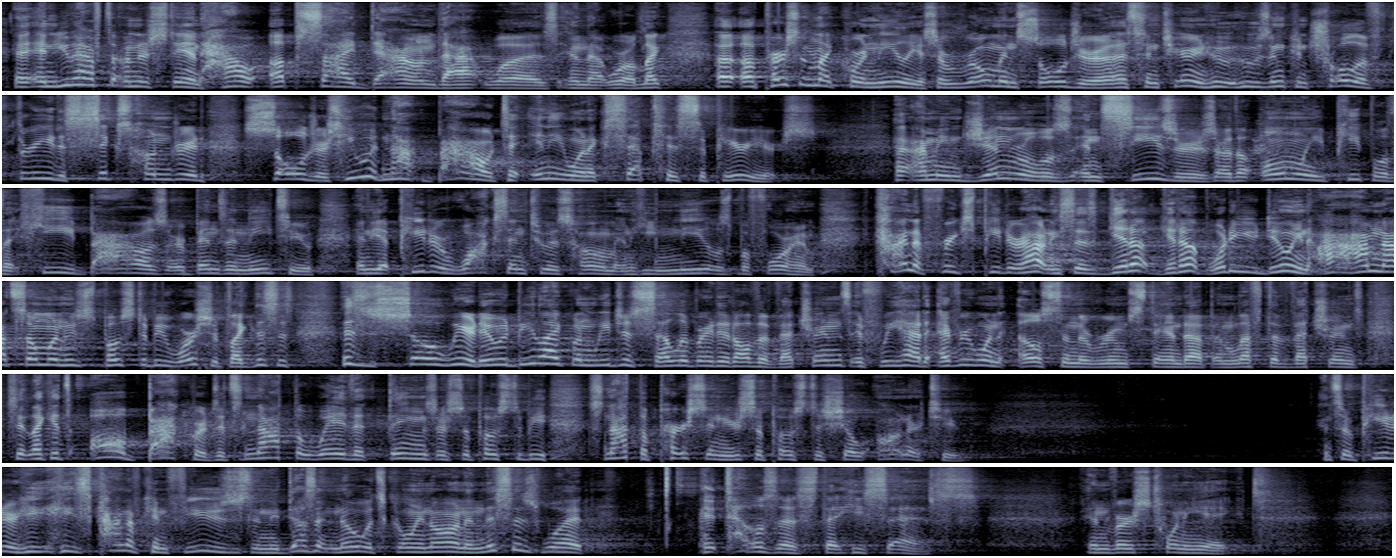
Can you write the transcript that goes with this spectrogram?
And you have to understand how upside down that was in that world. Like a, a person like Cornelius, a Roman soldier, a centurion who, who's in control of three to 600 soldiers, he would not bow to anyone except his superiors. I mean, generals and Caesars are the only people that he bows or bends a knee to. And yet Peter walks into his home and he kneels before him. kind of freaks Peter out. And he says, Get up, get up. What are you doing? I- am not someone who's supposed to be worshiped. Like, this is, this is so weird. It would be like when we just celebrated all the veterans, if we had everyone else in the room stand up and left the veterans say, like, it's all backwards. It's not the way that things are supposed to be, it's not the person you're supposed to show honor to. And so Peter, he, he's kind of confused and he doesn't know what's going on. And this is what it tells us that he says in verse 28.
